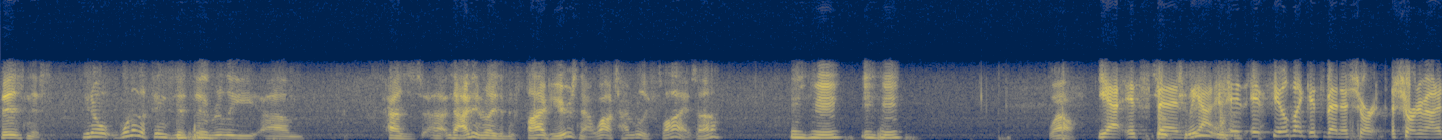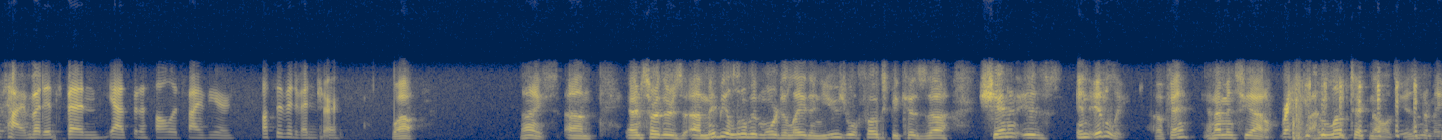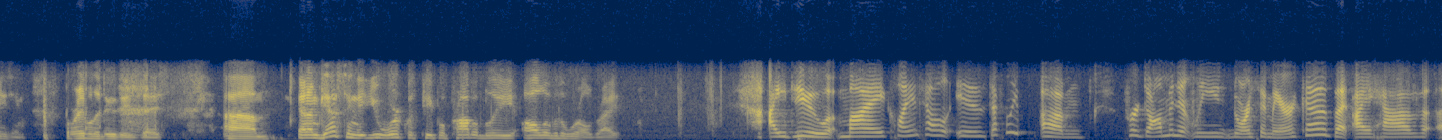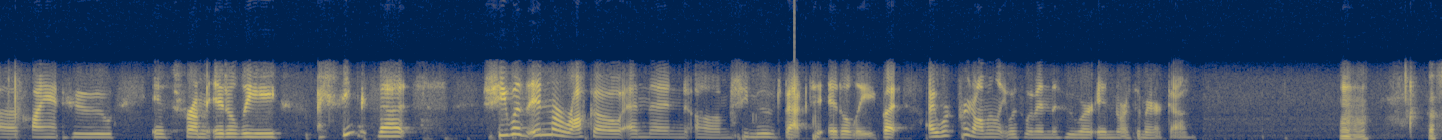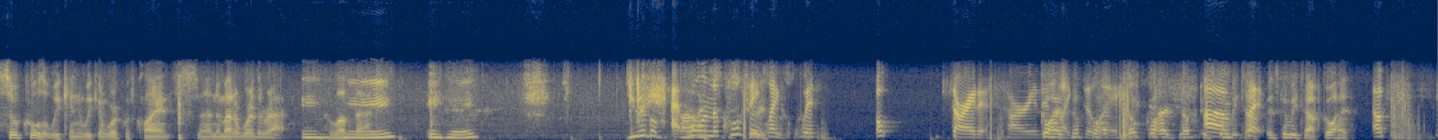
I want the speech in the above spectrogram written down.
business. You know, one of the things that, that mm-hmm. really um, has uh, now I didn't realize it's been five years now. Wow, time really flies, huh? Mhm. Mhm. Wow. Yeah, it's so been yeah. It, it feels like it's been a short a short amount of time, but it's been yeah, it's been a solid five years lots of adventure. Wow. Nice. Um, and I'm sorry, there's uh, maybe a little bit more delay than usual, folks, because uh, Shannon is in Italy, okay? And I'm in Seattle. Right. I love technology. Isn't it amazing what we're able to do these days? Um, and I'm guessing that you work with people probably all over the world, right? I do. My clientele is definitely um, predominantly North America, but I have a client who is from Italy. I think that she was in Morocco and then um, she moved back to Italy. But I work predominantly with women who are in North America. hmm That's so cool that we can we can work with clients uh, no matter where they're at. Mm-hmm. I love that. Mhm. Do you have a uh, well, and the cool thing, like with oh, sorry, to, sorry, go ahead. like nope, delay. Go ahead. Nope, go ahead. Nope, it's um, gonna be tough. But, it's gonna be tough. Go ahead. Okay.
